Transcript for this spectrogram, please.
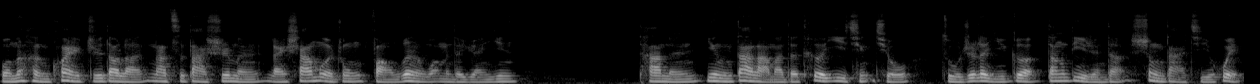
我们很快知道了那次大师们来沙漠中访问我们的原因。他们应大喇嘛的特意请求，组织了一个当地人的盛大集会。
